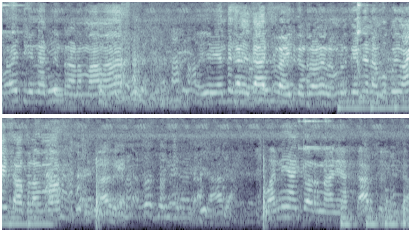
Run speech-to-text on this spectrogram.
வயிற்றுக்கு என்ன தின்றான மாமா ஐயோ எந்த கடையில் தாச்சி வாங்கி தின்றானோ நம்மளுக்கு தெரிஞ்ச நம்ம போய் வாங்கி சாப்பிடலாமா? வன்னியான்னு சொல்றேன் நான். வன்னியா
